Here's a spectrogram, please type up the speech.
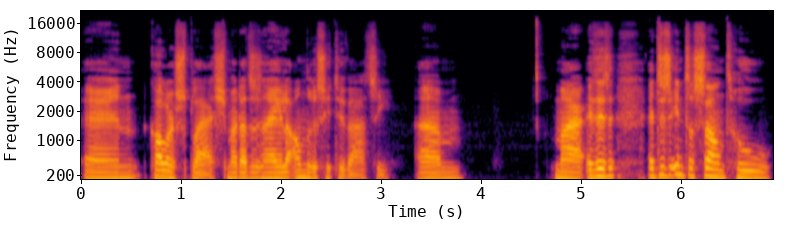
en Color Splash. Maar dat is een hele andere situatie. Ehm, maar het is, het is interessant hoe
